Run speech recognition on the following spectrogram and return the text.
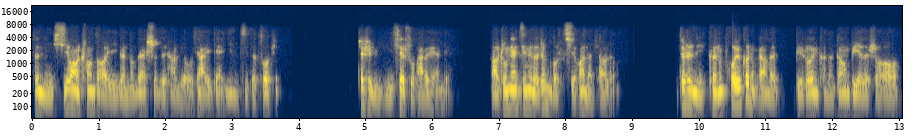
就你希望创造一个能在世界上留下一点印记的作品，这是你一切出发的原点。然后中间经历了这么多奇幻的漂流，就是你可能迫于各种各样的，比如说你可能刚毕业的时候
